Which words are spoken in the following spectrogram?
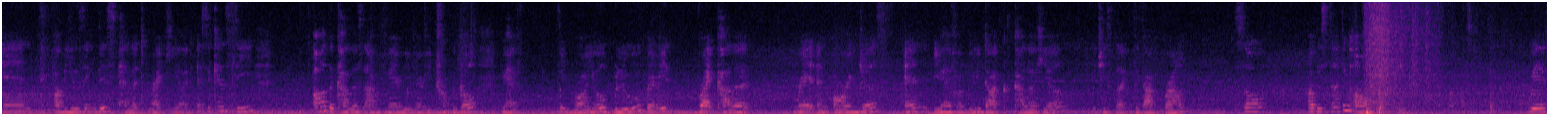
and I'll be using this palette right here. As you can see, all the colors are very very tropical. You have the royal blue, very bright colored red and oranges and you have a really dark color here which is like the dark brown. So I'll be starting off with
